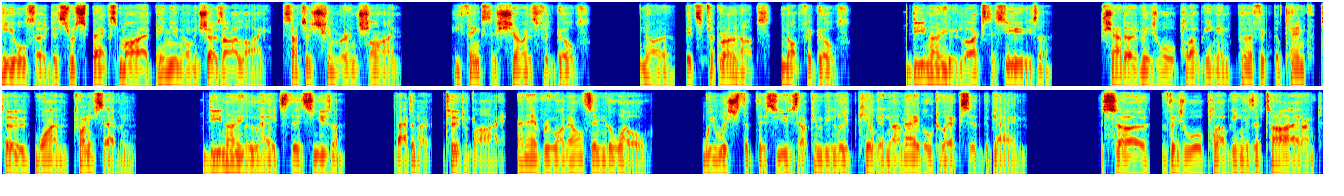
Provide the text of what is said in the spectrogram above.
He also disrespects my opinion on shows I like, such as Shimmer and Shine. He thinks this show is for girls. No, it's for grown-ups, not for girls. Do you know who likes this user? Shadow Visual Plugging and Perfect the 10th 2 1 27. Do you know who hates this user? Batamo, Tutubai, and everyone else in the world. We wish that this user can be loot killed and unable to exit the game. So, visual plugging is a tyrant,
